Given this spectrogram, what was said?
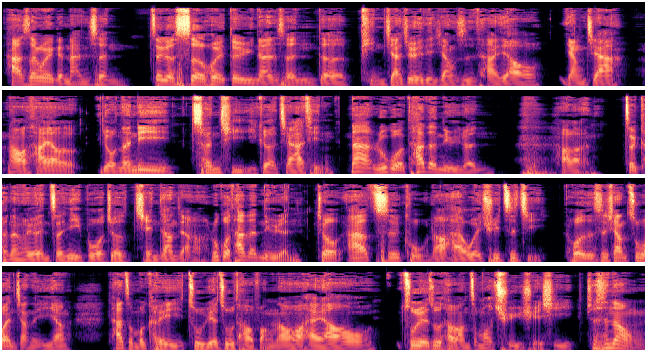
他身为一个男生，这个社会对于男生的评价就有点像是他要养家，然后他要有能力撑起一个家庭。那如果他的女人，好了，这可能有点争议，不过就先这样讲了。如果他的女人就还要吃苦，然后还要委屈自己，或者是像祝万讲的一样，他怎么可以住月租套房，然后还要？住月住套房怎么取学习？就是那种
